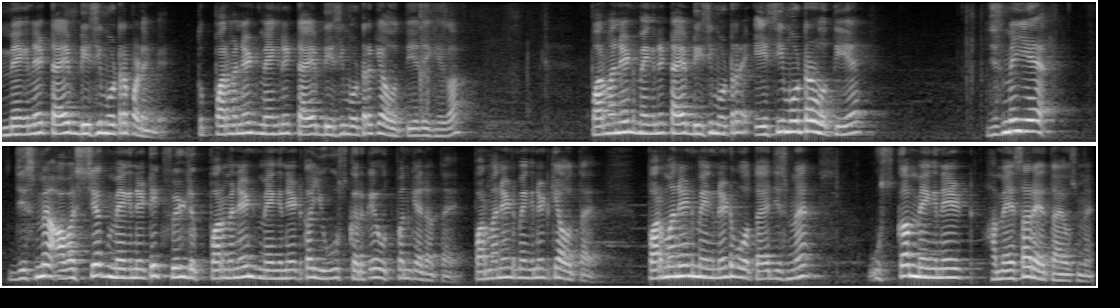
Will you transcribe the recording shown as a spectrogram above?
magnet type DC motor पढ़ेंगे। तो permanent magnet type DC motor क्या होती है, देखिएगा। Permanent magnet type DC motor AC motor होती है, जिसमें ये, जिसमें आवश्यक मैग्नेटिक फ़ील्ड परमानेंट मैग्नेट का यूज़ करके उत्पन्न किया जाता है। परमानेंट मैग्नेट क्या होता है? परमानेंट मैग्नेट वो होता है जिसमें उसका मैग्नेट हमेशा रहता है उसमें।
